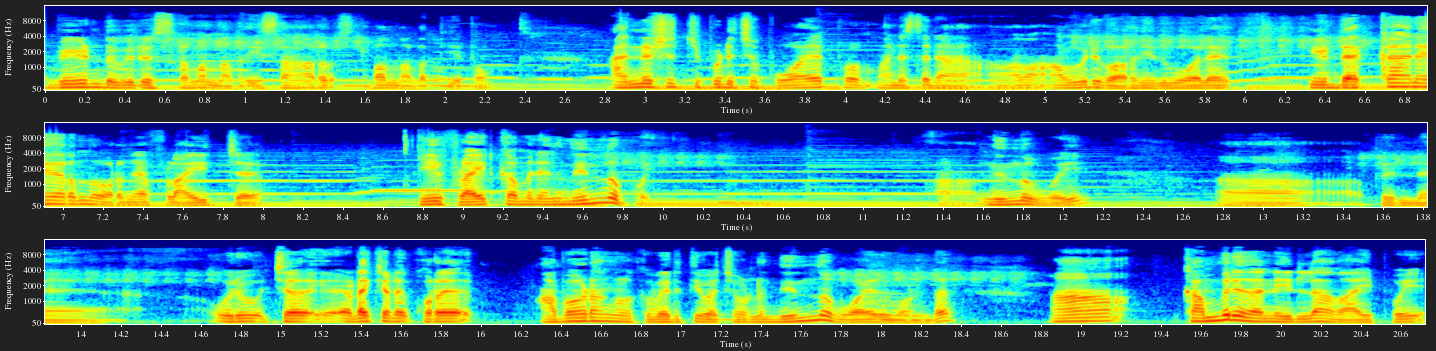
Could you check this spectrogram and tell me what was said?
വീണ്ടും ഒരു ശ്രമം നടത്തി. സാറ് ശ്രമം നടത്തിയപ്പം അന്വേഷിച്ച് പിടിച്ച് പോയപ്പോൾ മനസ്സിലാ അവർ പറഞ്ഞു ഇതുപോലെ ഈ ഡെക്കാൻ എയർ എന്ന് പറഞ്ഞ ഫ്ലൈറ്റ് ഈ ഫ്ലൈറ്റ് കമ്പനി അങ്ങ് നിന്നുപോയി. നിന്നുപോയി. പിന്നെ ഒരു ഇടയ്ക്കിടെ കുറേ അപകടങ്ങളൊക്കെ വരുത്തി വെച്ചുകൊണ്ട് നിന്ന് പോയത് കൊണ്ട് ആ കമ്പനി തന്നെ ഇല്ലാതായിപ്പോയി.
